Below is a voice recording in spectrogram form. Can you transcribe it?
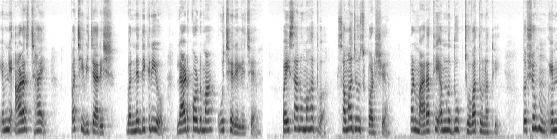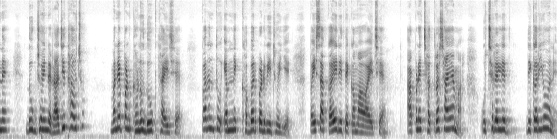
એમની આળસ જાય, પછી વિચારીશ, બંને દીકરીઓ લાડકોડમાં ઉછેરેલી છે. પૈસાનું મહત્ત્વ સમજવું જ પડશે, પણ મારાથી એમનું દુઃખ જોવાતું નથી. તો શું હું એમને દુઃખ જોઈને રાજી થાઉં છું? મને પણ ઘણું દુઃખ થાય છે. પરંતુ એમને ખબર પડવી જોઈએ, પૈસા કઈ રીતે કમાવાય છે. આપણે છત્રછાયામાં ઉછરેલી દીકરીઓને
